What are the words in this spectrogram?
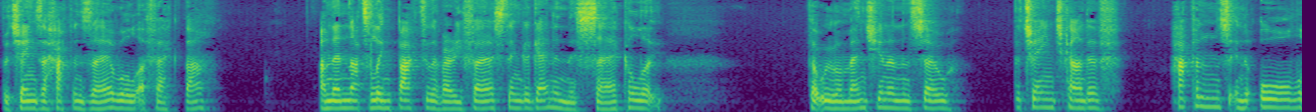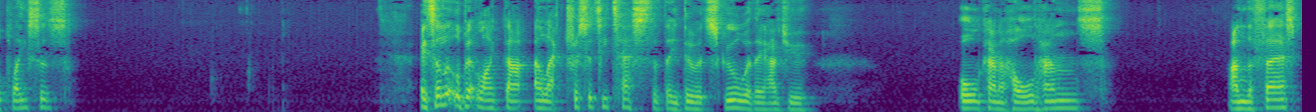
the change that happens there will affect that. And then that's linked back to the very first thing again in this circle that, that we were mentioning. And so the change kind of happens in all the places. It's a little bit like that electricity test that they do at school where they had you all kind of hold hands. And the first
